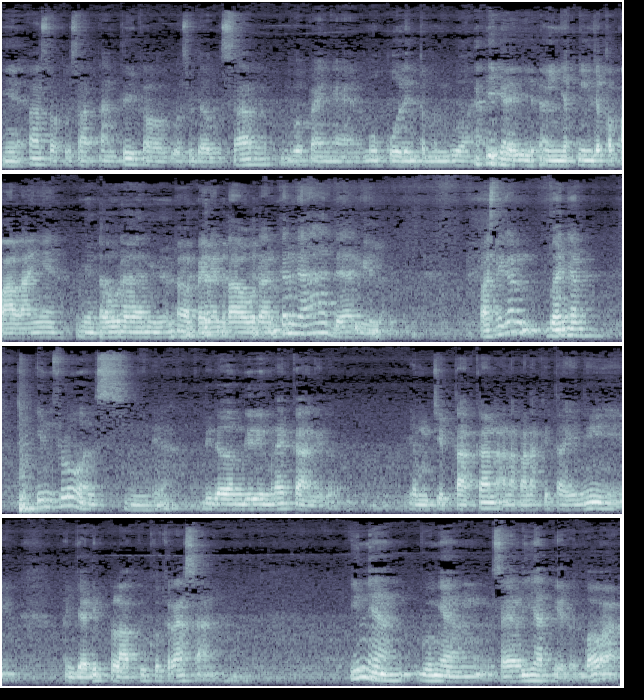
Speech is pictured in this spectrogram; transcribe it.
Iya. ah suatu saat nanti kalau gue sudah besar, gue pengen mukulin temen gue, Iya iya. injek-injek kepalanya, Yang tawuran gitu. Ah, pengen tawuran kan nggak ada gitu pasti kan banyak influence Hmm. ya, di dalam diri mereka gitu yang menciptakan anak-anak kita ini menjadi pelaku kekerasan ini yang gue yang saya lihat gitu bahwa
